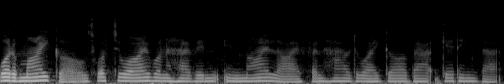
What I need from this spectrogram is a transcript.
what are my goals? What do I want to have in, in my life? And how do I go about getting that?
